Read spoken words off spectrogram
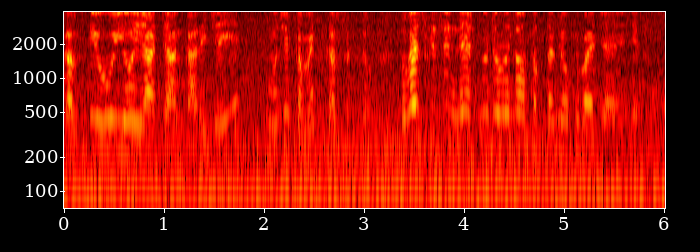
गलती हुई हो या जानकारी चाहिए तो मुझे कमेंट कर सकते हो। तो गाइज़ किसी नेक्स्ट वीडियो में तो तब तक लोग जय हिंद।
